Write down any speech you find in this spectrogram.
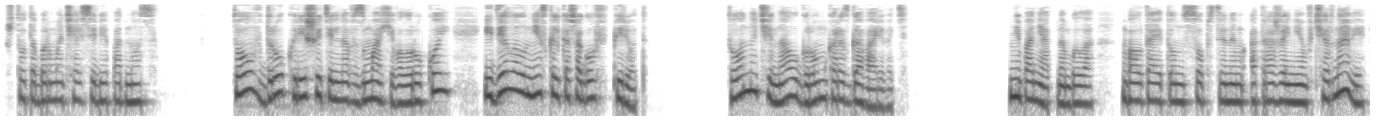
что-то бормоча себе под нос, то вдруг решительно взмахивал рукой и делал несколько шагов вперед, то начинал громко разговаривать. Непонятно было, болтает он с собственным отражением в чернаве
